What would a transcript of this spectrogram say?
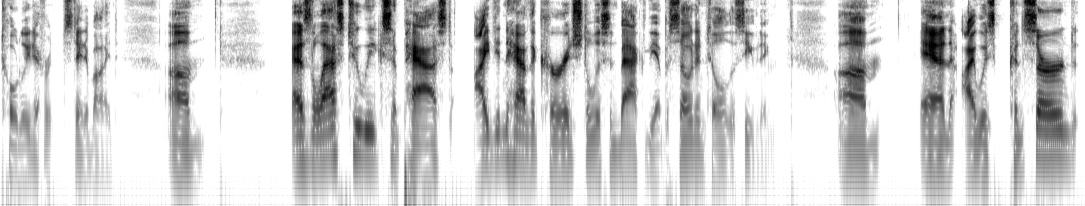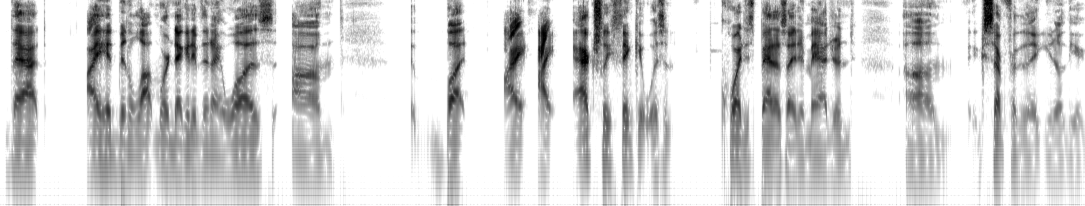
totally different state of mind. Um, as the last two weeks have passed, I didn't have the courage to listen back to the episode until this evening. Um, and I was concerned that I had been a lot more negative than I was. Um, but I, I actually think it wasn't quite as bad as I'd imagined. Um, except for the you know the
